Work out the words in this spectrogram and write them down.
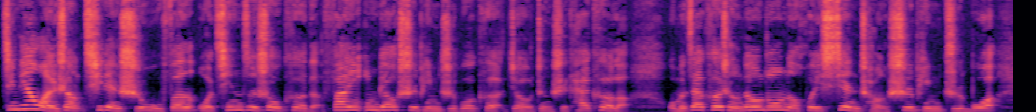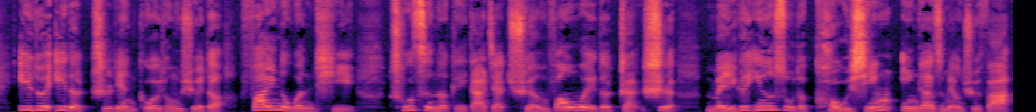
今天晚上七点十五分，我亲自授课的发音音标视频直播课就正式开课了。我们在课程当中呢，会现场视频直播，一对一的指点各位同学的发音的问题。除此呢，给大家全方位的展示每一个音素的口型应该怎么样去发。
